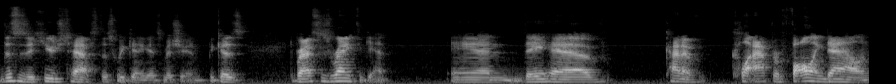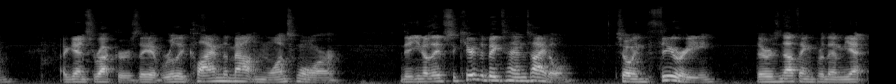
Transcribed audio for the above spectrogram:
this is a huge test this weekend against Michigan because Nebraska's ranked again, and they have kind of after falling down against Rutgers, they have really climbed the mountain once more they, you know, they've secured the Big Ten title, so in theory, there is nothing for them yet,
